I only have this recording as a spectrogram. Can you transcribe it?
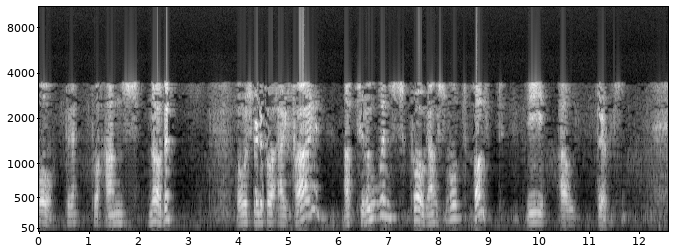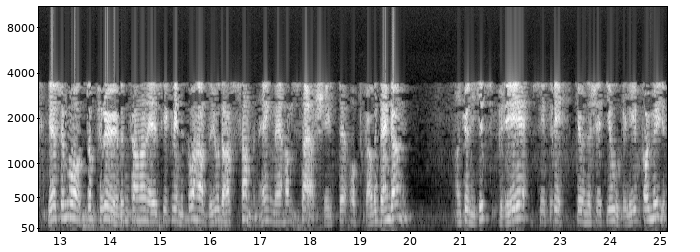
håpe på Hans nåde. Og hun skulle få erfare at troens pågangsmot holdt i all prøvelsen. Jesu måte å prøve den kanadiske kvinne på hadde jo da sammenheng med hans særskilte oppgave den gangen. Han kunne ikke spre sitt virke under sitt jordeliv for mye.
